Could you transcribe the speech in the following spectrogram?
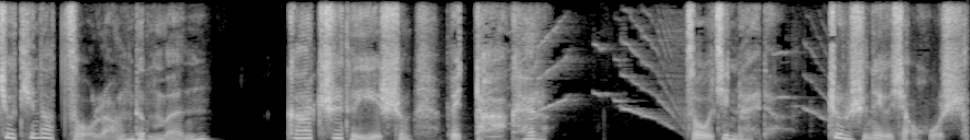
就听到走廊的门“嘎吱”的一声被打开了，走进来的正是那个小护士。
